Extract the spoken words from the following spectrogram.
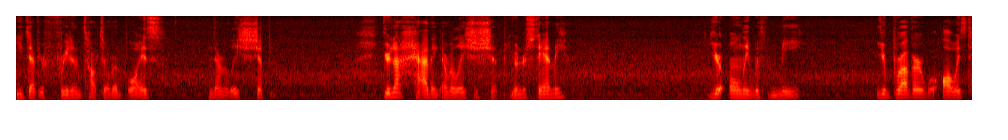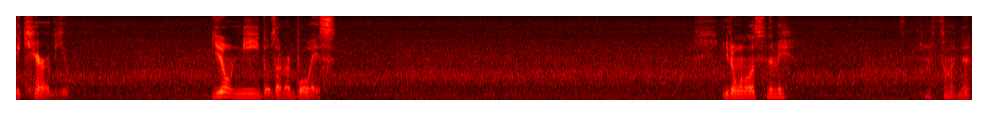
You need to have your freedom to talk to other boys in that relationship. You're not having a relationship. You understand me? You're only with me. Your brother will always take care of you. You don't need those other boys. You don't want to listen to me? Fine then.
